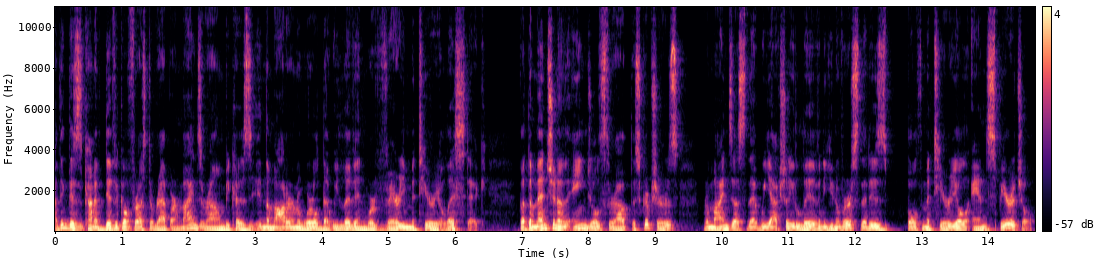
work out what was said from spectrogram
I think this is kind of difficult for us to wrap our minds around because in the modern world that we live in, we're very materialistic. But the mention of angels throughout the scriptures reminds us that we actually live in a universe that is both material and spiritual.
